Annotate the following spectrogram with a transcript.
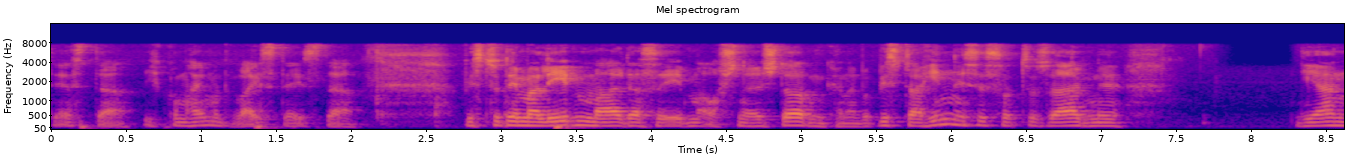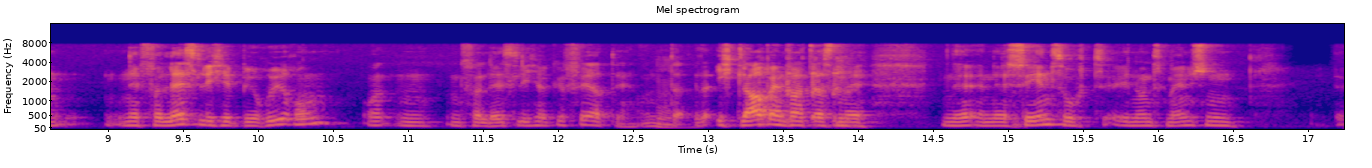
Der ist da. Ich komme heim und weiß, der ist da. Bis zu dem Erleben mal, dass er eben auch schnell sterben kann. Aber bis dahin ist es sozusagen eine, ja, eine verlässliche Berührung und ein, ein verlässlicher Gefährte. Und da, ich glaube einfach, dass eine, eine, eine Sehnsucht in uns Menschen äh,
